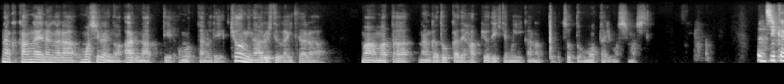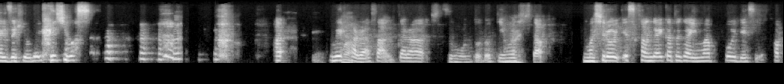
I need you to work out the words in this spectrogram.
なんか考えながら面白いのあるなって思ったので、興味のある人がいたら、まあ、またなんかどっかで発表できてもいいかなと、ちょっと思ったりもしました。次回ぜひお願いします。上原さんから質問届きました。はい、面白いです。考え方が今っぽいです。八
